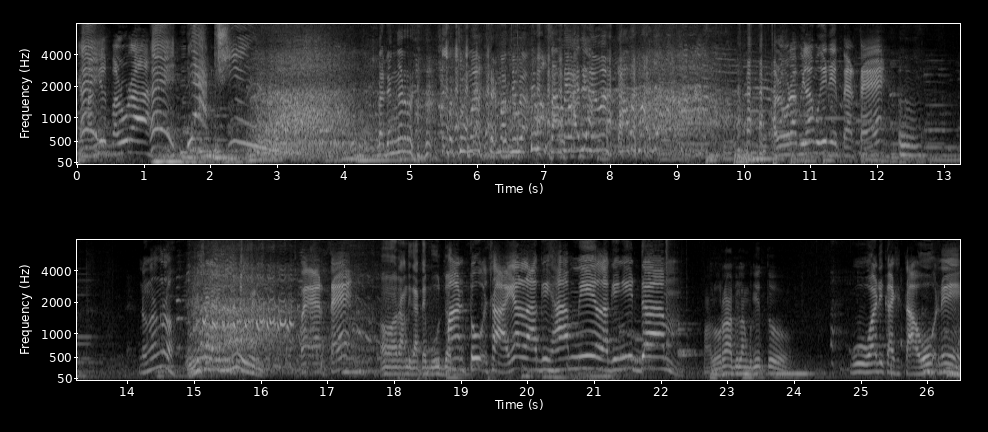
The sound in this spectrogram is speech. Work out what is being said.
Yang manggil Pak Lurah. hei, ya, Gak denger, percuma, tembak juga. Santai aja dia mah. Pak Lurah bilang begini, PT. Denger nggak lo? Ini saya lagi nungguin. PRT, orang dikata budak. mantu saya lagi hamil, lagi ngidam. Pak Lurah bilang begitu. Gua dikasih tahu nih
